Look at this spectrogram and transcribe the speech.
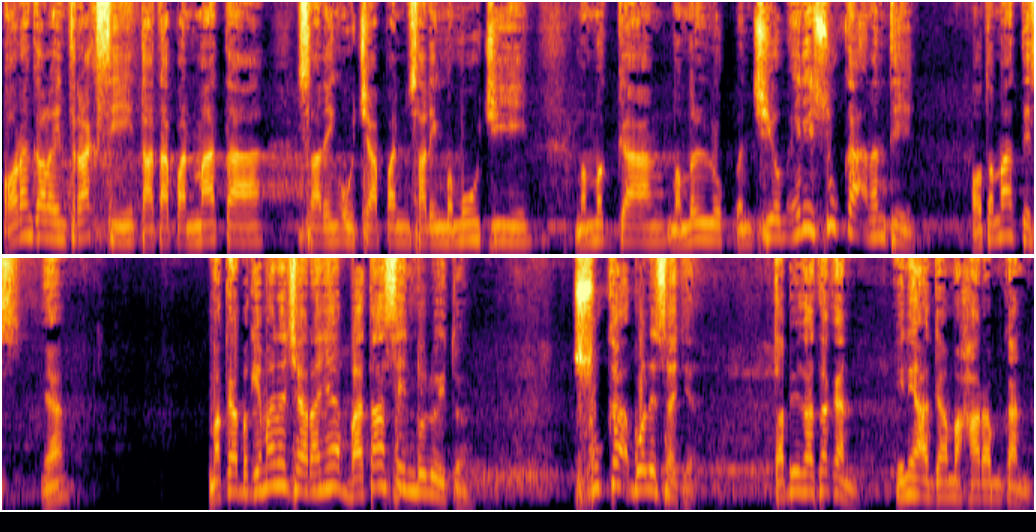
Orang kalau interaksi, tatapan mata, saling ucapan, saling memuji, memegang, memeluk, mencium, ini suka nanti. Otomatis ya. Maka bagaimana caranya? Batasin dulu itu. Suka boleh saja. Tapi katakan, ini agama haramkan.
